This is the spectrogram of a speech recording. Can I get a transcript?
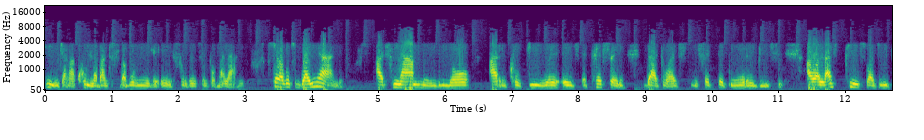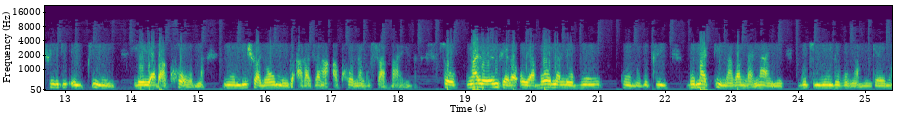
inja kakhulu labantu sibabonile esifundeni sempumalanga so ukuthi kwanyalo asinamuntu lo arecordiwe as a person that was infected nge-rabies our last case was in 2018 le yabakhona ngelishwa lowo muntu akazange akhona kusurvive. So ngaleyo ndlela uyabona lobu kakhulu ukuthi bumatima kanganani ukuthi umuntu kungamngena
